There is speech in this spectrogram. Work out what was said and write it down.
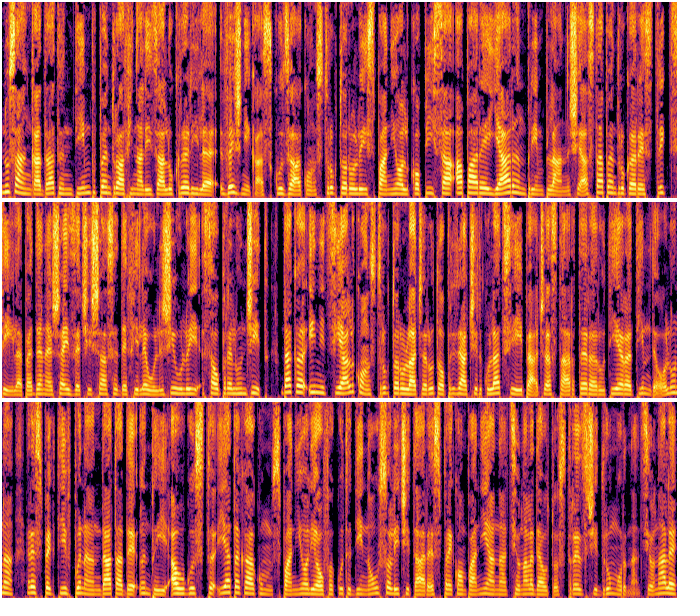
nu s-a încadrat în timp pentru a finaliza lucrările. Veșnica scuză a constructorului spaniol Copisa apare iar în prim plan și asta pentru că restricțiile pe DN66 de fileul Jiului s-au prelungit. Dacă inițial constructorul a cerut oprirea circulației pe această arteră rutieră timp de o lună, respectiv până în data de 1 august, iată că acum spaniolii au făcut din nou solicitare spre Compania Națională de Autostrăzi și Drumuri Naționale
